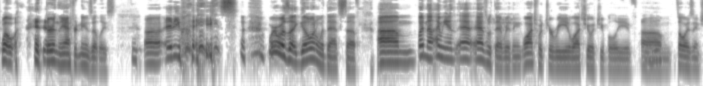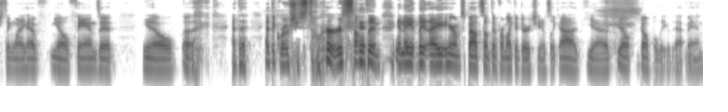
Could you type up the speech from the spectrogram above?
well, during the afternoons at least. Uh, anyways, where was I going with that stuff? Um, but no, I mean, as, as with everything, watch what you read, watch what you believe. Um, It's always interesting when I have you know fans at you know uh, at the at the grocery store or something, and they, they I hear them spout something from like a dirt sheet. It's like, ah, yeah, you don't don't believe that, man.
